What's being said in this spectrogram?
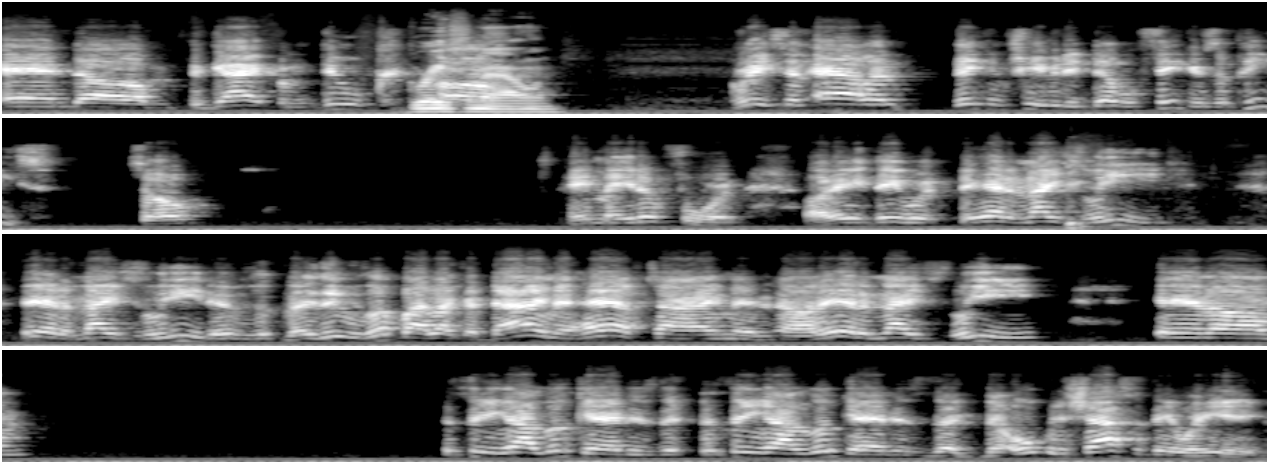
and um, the guy from Duke, Grayson um, Allen. Grayson Allen, they contributed double figures apiece. So they made up for it. Uh, they they were they had a nice lead. They had a nice lead. It was they was up by like a dime at halftime, and uh, they had a nice lead. And um, the thing I look at is that the thing I look at is the, the open shots that they were hitting.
